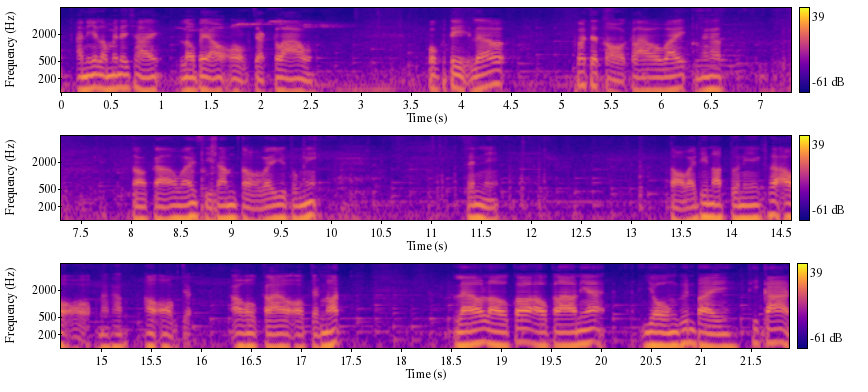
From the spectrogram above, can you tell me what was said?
ำอันนี้เราไม่ได้ใช้ เราไปเอาออกจากกราว ปกติแล้วก็จะต่อกราวไว้นะครับ ต่อกาวไว้สีดำต่อไว้อยู่ตรงนี้ เส้นนี้ ต่อไว้ที่น็อตตัวนี้เพื่อเอาออกนะครับ เอาออกจากเอากราวออกจากน็อต แล้วเราก็เอากราวเนี้ยโยงขึ้นไปที่ก้าน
